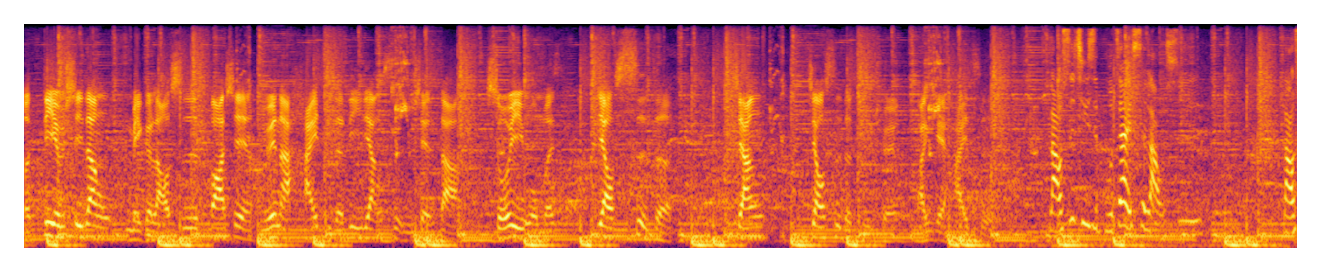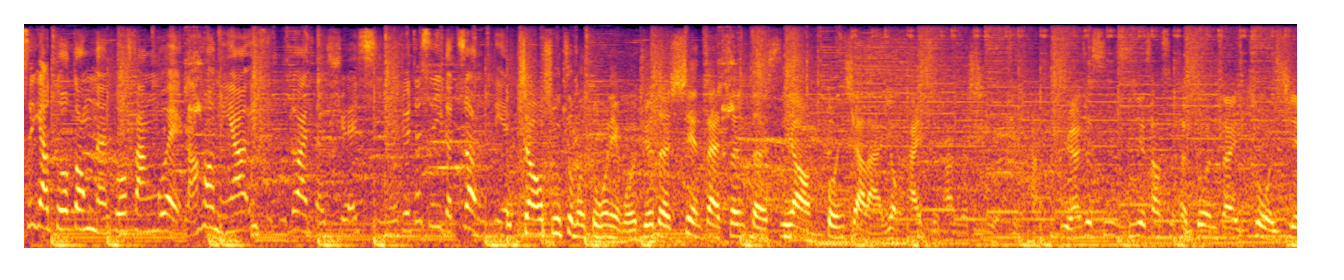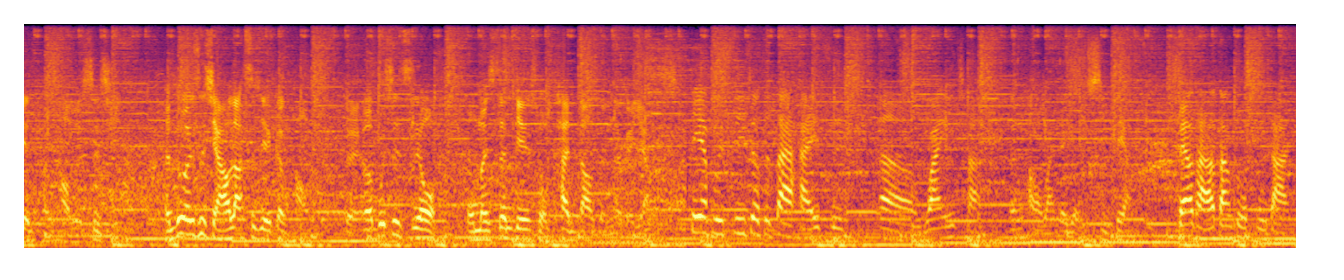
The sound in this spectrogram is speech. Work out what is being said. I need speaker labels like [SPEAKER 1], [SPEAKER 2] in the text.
[SPEAKER 1] 呃，DFC 让每个老师发现，原来孩子的力量是无限大，所以我们要试着将教室的主权还给孩子。
[SPEAKER 2] 老师其实不再是老师，老师要多功能、多方位，然后你要一直不断的学习，我觉得这是一个重点。
[SPEAKER 3] 教书这么多年，我觉得现在真的是要蹲下来，用孩子他们的视野去看。
[SPEAKER 4] 原来这世世界上是很多人在做一件很好的事情，很多人是想要让世界更好的。对，而不是只有我们身边所看到的那个样子。
[SPEAKER 3] DFC 就是带孩子呃玩一场很好玩的游戏，这样不要把它当做负担。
